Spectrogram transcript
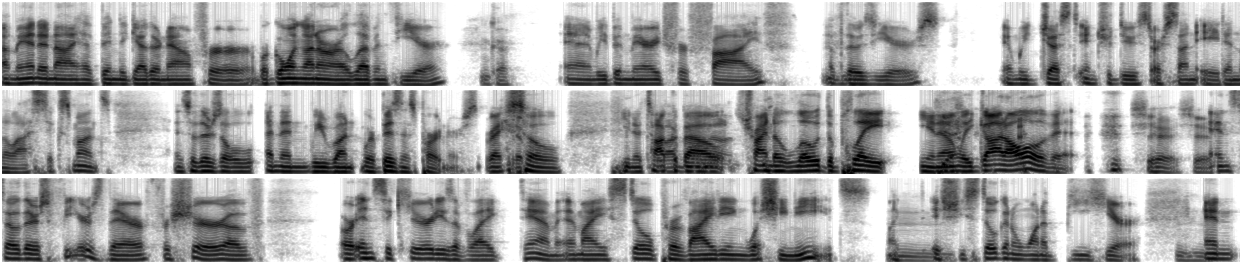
Amanda and I have been together now for, we're going on our 11th year. Okay. And we've been married for 5 mm-hmm. of those years. And we just introduced our son Aiden in the last six months. And so there's a, and then we run, we're business partners, right? Yep. So, you know, talk about trying to load the plate, you know, yeah. we got all of it. sure, sure. And so there's fears there for sure of, or insecurities of like, damn, am I still providing what she needs? Like, mm. is she still going to want to be here? Mm-hmm. And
